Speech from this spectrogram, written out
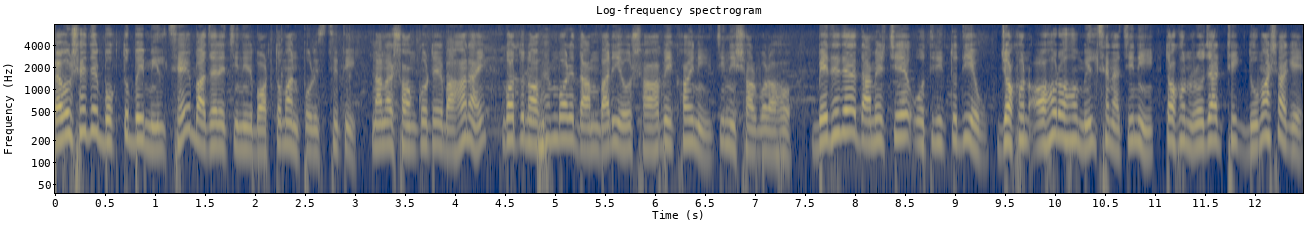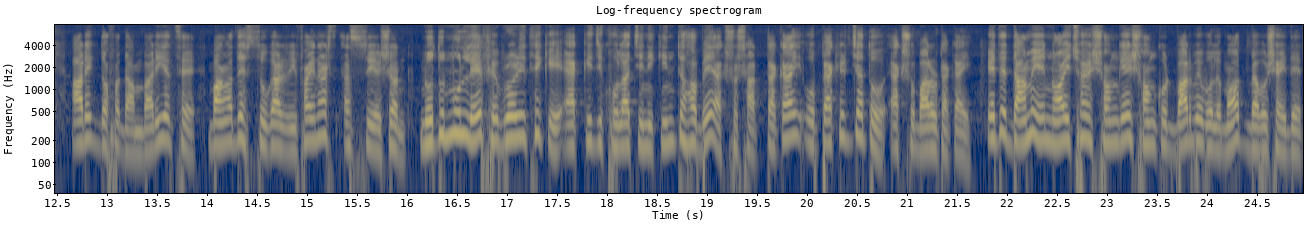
ব্যবসায়ীদের বক্তব্যে মিলছে বাজারে চিনির বর্তমান পরিস্থিতি। নানা সংকটের বাহানায় গত নভেম্বরে দাম বাড়িয়েও স্বাভাবিক হয়নি চিনির সরবরাহ। বেঁধে দেওয়া দামের চেয়ে অতিরিক্ত দিয়েও যখন অহরহ মিলছে না চিনি, তখন রোজার ঠিক দু মাস আগে আরেক দফা দাম বাড়িয়েছে বাংলাদেশ সুগার রিফাইনার্স অ্যাসোসিয়েশন। নতুন মূল্যে ফেব্রুয়ারি থেকে এক কেজি খোলা চিনি কিনতে হবে একশো ষাট টাকায় ও প্যাকেটজাত একশো বারো টাকায়। এতে দামে নয় ছয়ের সঙ্গে সংকট বাড়বে বলে মত ব্যবসায়ীদের।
